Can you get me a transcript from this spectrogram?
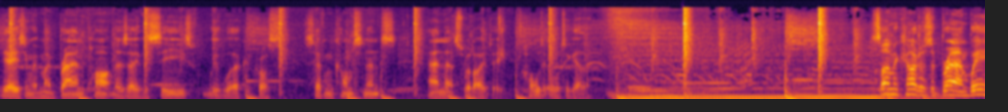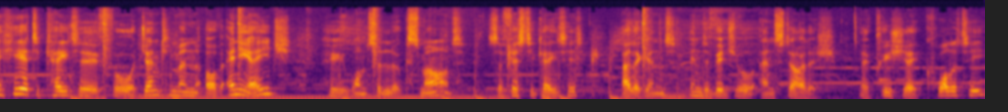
liaising with my brand partners overseas. We work across seven continents, and that's what I do, hold it all together. Simon Carter is a brand, we're here to cater for gentlemen of any age who want to look smart, sophisticated, elegant, individual and stylish. They appreciate quality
